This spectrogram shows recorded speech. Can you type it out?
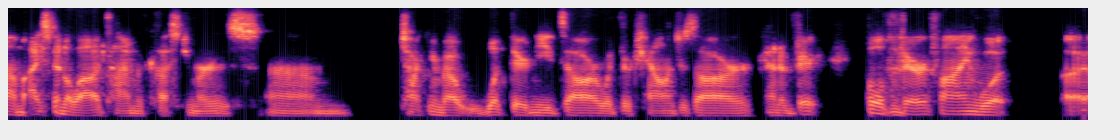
Um, i spend a lot of time with customers um, talking about what their needs are what their challenges are kind of ver- both verifying what uh,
